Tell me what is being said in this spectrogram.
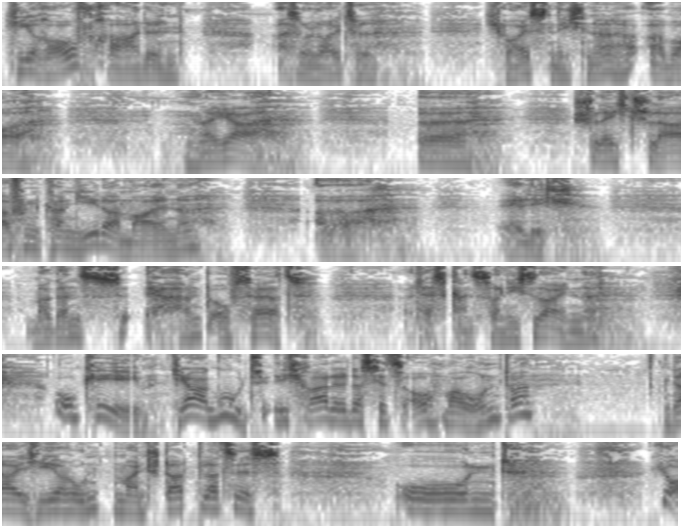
hier raufradeln. Also Leute, ich weiß nicht, ne, aber naja, äh, schlecht schlafen kann jeder mal, ne, aber Ehrlich, mal ganz Hand aufs Herz. Das kann's doch nicht sein, ne? Okay, ja gut, ich radel das jetzt auch mal runter, da hier unten mein Startplatz ist. Und ja,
